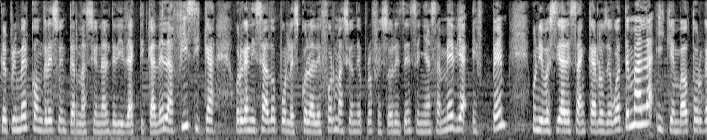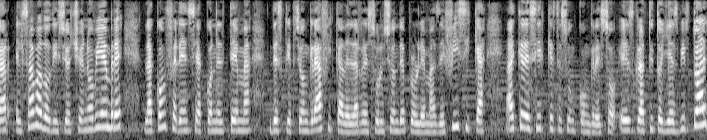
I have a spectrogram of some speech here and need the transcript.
del primer Congreso Internacional de Didáctica de la Física, organizado por la Escuela de Formación de Profesores de Enseñanza Media, FPEM, Universidad de San Carlos de Guatemala, y quien va a otorgar el sábado 18 de noviembre la conferencia con el tema Descripción gráfica de la resolución de problemas de física. Hay que decir que este es un congreso, es gratuito y es virtual,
